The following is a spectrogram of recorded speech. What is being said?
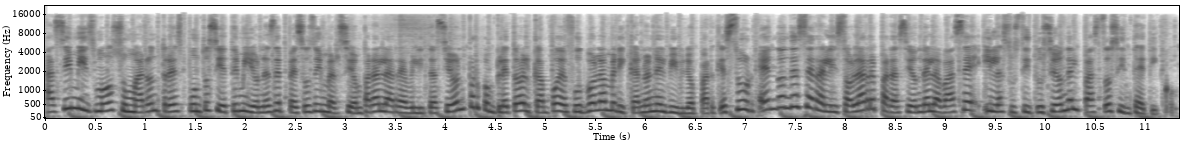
Asimismo, sumaron 3.7 millones de pesos de inversión para la rehabilitación por completo del campo de fútbol americano en el Biblioparque Sur, en donde se realizó la reparación de la base y la sustitución del pasto sintético.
